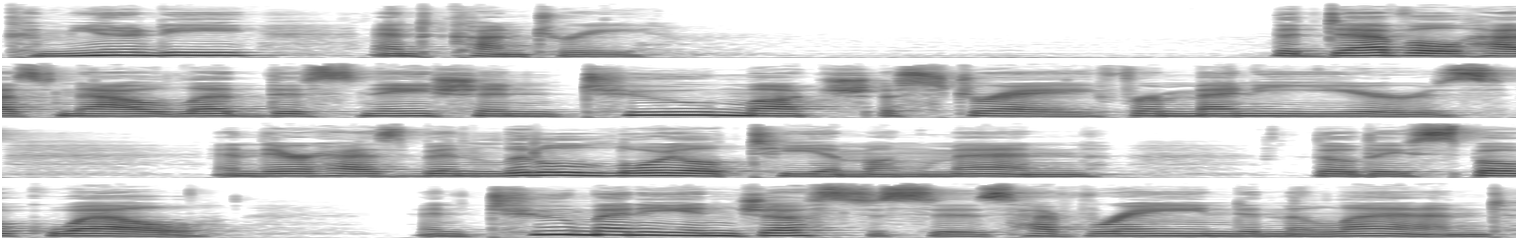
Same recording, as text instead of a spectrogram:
community, and country. The devil has now led this nation too much astray for many years, and there has been little loyalty among men, though they spoke well, and too many injustices have reigned in the land,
